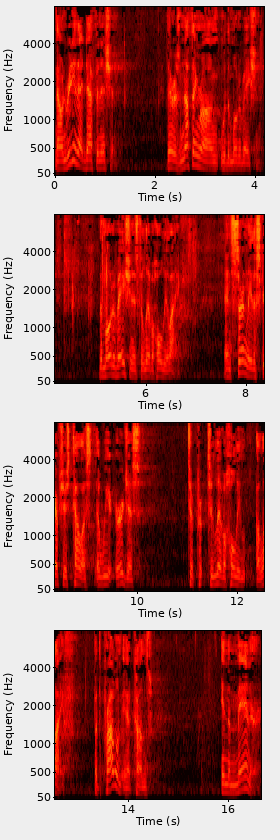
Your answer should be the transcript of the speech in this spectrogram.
Now in reading that definition, there is nothing wrong with the motivation. The motivation is to live a holy life. And certainly the scriptures tell us that we urge us to, to live a holy a life. But the problem comes in the manner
